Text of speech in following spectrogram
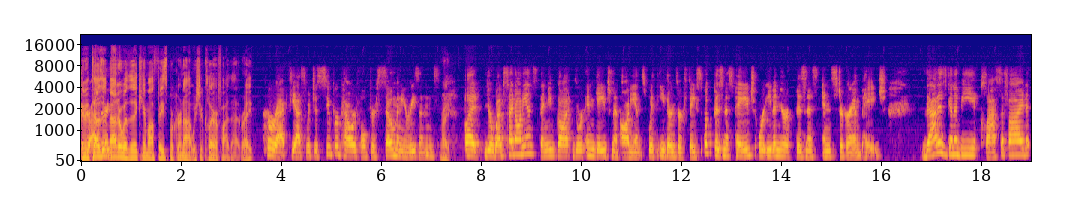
And Your it doesn't other- matter whether they came off Facebook or not. We should clarify that, right? Correct. Yes, which is super powerful for so many reasons. Right but your website audience, then you've got your engagement audience with either your Facebook business page or even your business Instagram page. That is going to be classified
